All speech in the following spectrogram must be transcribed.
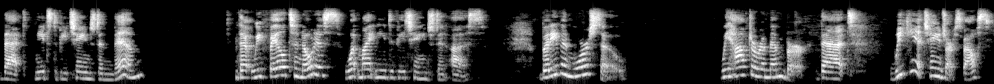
that needs to be changed in them that we fail to notice what might need to be changed in us. But even more so, we have to remember that we can't change our spouse.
